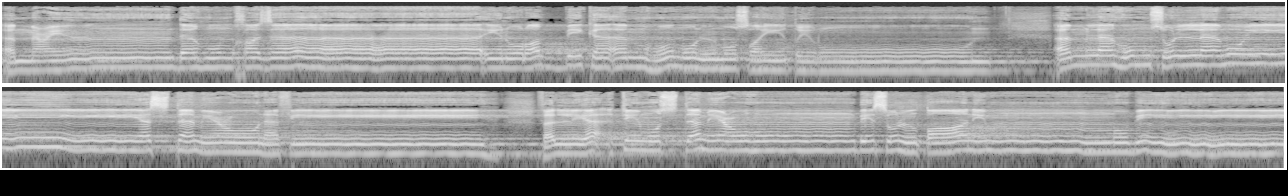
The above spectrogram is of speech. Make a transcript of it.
أم عندهم خزائن ربك أم هم المسيطرون أم لهم سلم يستمعون فيه فليأت مستمعهم بسلطان مبين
